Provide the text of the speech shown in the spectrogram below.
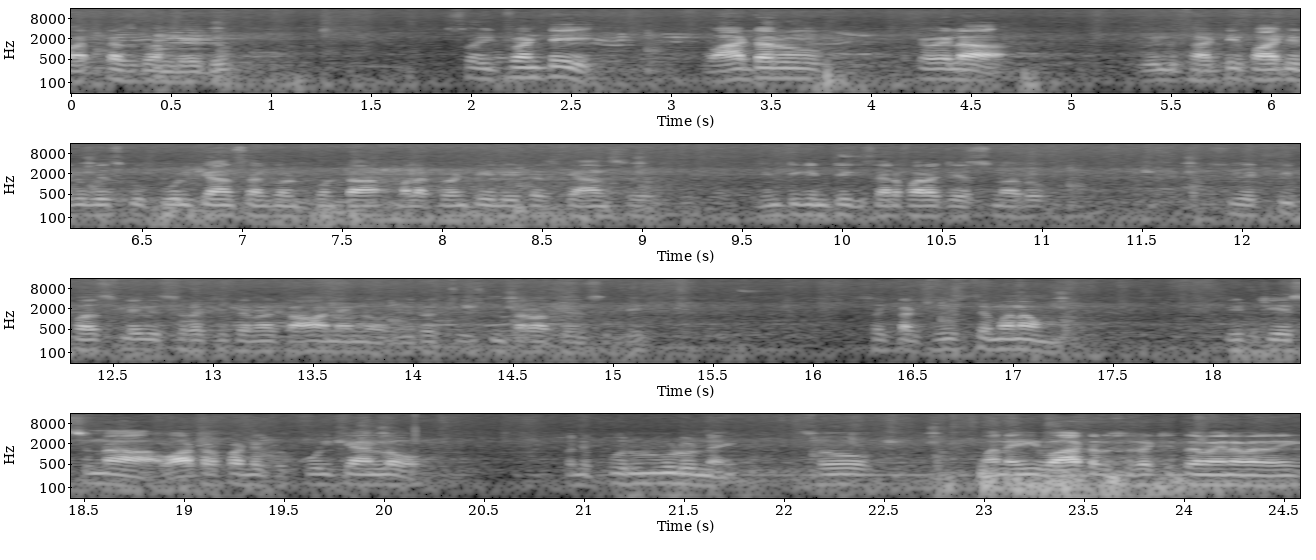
వర్కర్స్ కానీ లేదు. సో ఇటువంటి వాటరు ఒకవేళ వీళ్ళు థర్టీ ఫార్టీ రూపీస్కు కూల్ క్యాన్స్ అని కొనుక్కుంటా మళ్ళీ ట్వంటీ లీటర్స్ క్యాన్స్ ఇంటికి ఇంటికి సరఫరా చేస్తున్నారు. సో ఎట్టి పరిస్థితులు ఇవి సురక్షితమే కావాలి నేను ఈరోజు చూసిన తర్వాత తెలిసింది. సో ఇక్కడ చూస్తే మనం వీటి చేస్తున్న వాటర్ ప్లాంట్ యొక్క కూల్ క్యాన్లో కొన్ని పురుగులు కూడా ఉన్నాయి. సో మన ఈ వాటర్ సురక్షితమైనవని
